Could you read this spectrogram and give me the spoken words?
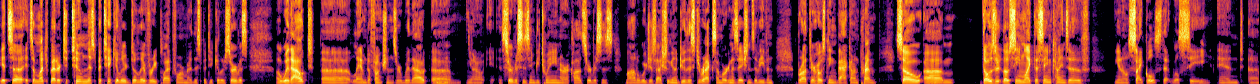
It's a it's a much better to tune this particular delivery platform or this particular service uh, without uh, lambda functions or without mm-hmm. um, you know services in between or a cloud services model. We're just actually going to do this direct. Some organizations have even brought their hosting back on prem so mm-hmm. um, those are those seem like the same kinds of you know cycles that we'll see. And uh,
